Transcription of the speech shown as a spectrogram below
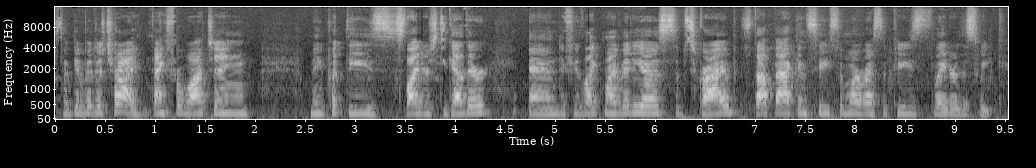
So give it a try. Thanks for watching me put these sliders together. And if you like my videos, subscribe. Stop back and see some more recipes later this week.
